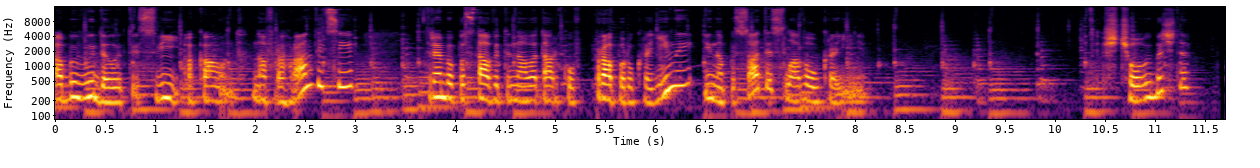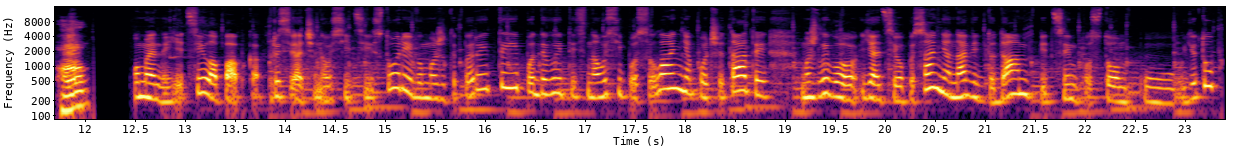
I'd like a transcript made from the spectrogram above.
аби видалити свій аккаунт на фрагрантиці, треба поставити на аватарку прапор України і написати Слава Україні. Що, вибачте? У мене є ціла папка присвячена усій цій історії. Ви можете перейти, подивитись на усі посилання, почитати. Можливо, я ці описання навіть додам під цим постом у YouTube,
